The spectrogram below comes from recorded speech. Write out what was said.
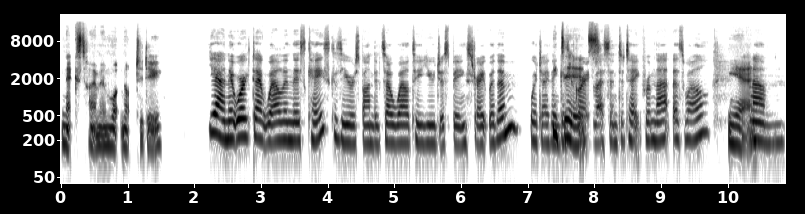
next time and what not to do. Yeah, and it worked out well in this case because he responded so well to you just being straight with him, which I think is a great lesson to take from that as well. Yeah. Um,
